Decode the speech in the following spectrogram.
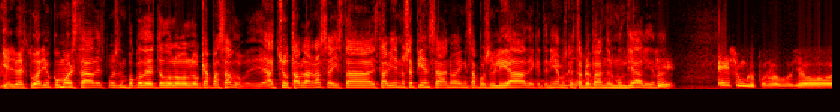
¿Y el vestuario cómo está después de un poco de todo lo, lo que ha pasado? Ha hecho tabla rasa y está, está bien, no se piensa ¿no? en esa posibilidad de que teníamos que estar preparando el Mundial y demás. Sí. Es un grupo nuevo. Yo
